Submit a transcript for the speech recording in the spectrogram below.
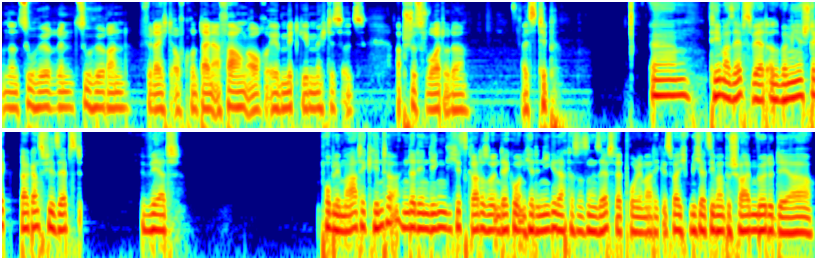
unseren Zuhörerinnen, Zuhörern vielleicht aufgrund deiner Erfahrung auch eben mitgeben möchtest als Abschlusswort oder als Tipp? Ähm, Thema Selbstwert. Also bei mir steckt da ganz viel Selbstwert. Problematik hinter, hinter den Dingen, die ich jetzt gerade so entdecke. Und ich hätte nie gedacht, dass es das eine Selbstwertproblematik ist, weil ich mich als jemand beschreiben würde, der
